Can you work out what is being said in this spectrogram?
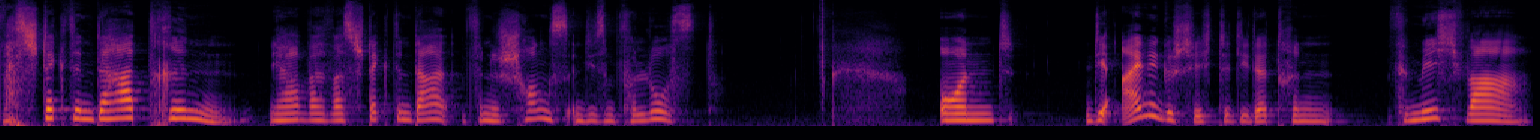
was steckt denn da drin? Ja, was, was steckt denn da für eine Chance in diesem Verlust? Und die eine Geschichte, die da drin für mich war,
